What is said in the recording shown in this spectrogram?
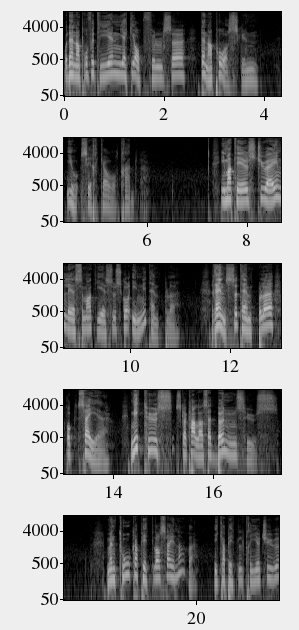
Og denne profetien gikk i oppfyllelse denne påsken i ca. år 30. I Matteus 21 leser vi at Jesus går inn i tempelet, renser tempelet og sier Mitt hus skal kalles et bønnens hus. Men to kapitler seinere, i kapittel 23,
